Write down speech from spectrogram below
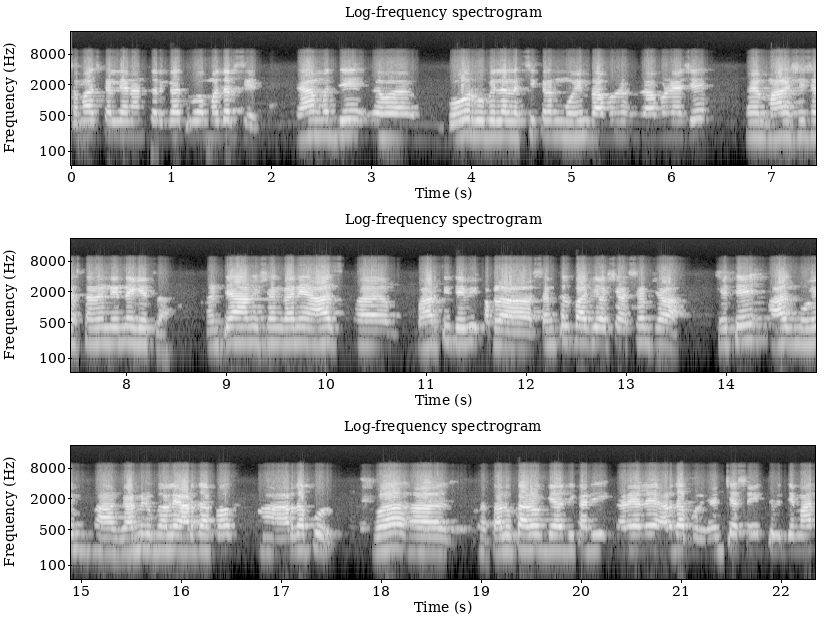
समाज कल्याण अंतर्गत व मदरसे यामध्ये गोर गोवर रुबेला लसीकरण मोहीम राबवण्याचे महाराष्ट्र शासनाने निर्णय घेतला. आणि त्या अनुषंगाने आज भारती देवी आपला संकल्प आदिवासी आश्रमशाळा येथे आज मोहीम ग्रामीण रुग्णालय अर्धापूर अर्धापूर व तालुका आरोग्य अधिकारी कार्यालय अर्धापूर यांच्या संयुक्त विद्यमान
